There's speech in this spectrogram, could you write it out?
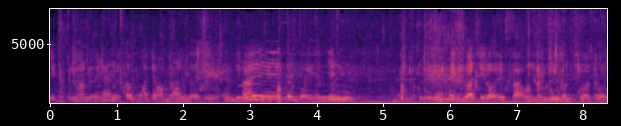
chỉ được cái nhóm nữa ha người tàu nói chỉ không nói để chị cũng thấy cái người chị thấy chua chỉ rồi sợ chỉ còn chua được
